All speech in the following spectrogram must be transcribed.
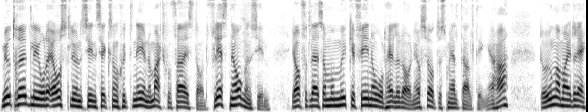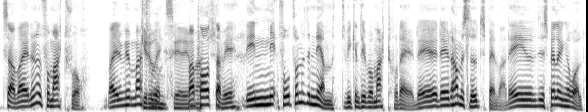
mot Rögle gjorde Åslund sin 679 match för Färjestad. Flest någonsin. Jag har fått läsa om mycket fina ord hela dagen. Jag har svårt att smälta allting. Jaha, då undrar man ju direkt så här, vad är det nu för matcher? Vad är det för matcher? Vad pratar vi? Det är fortfarande inte nämnt vilken typ av matcher det är. Det är det, är det här med slutspel va? Det, är, det spelar ingen roll.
